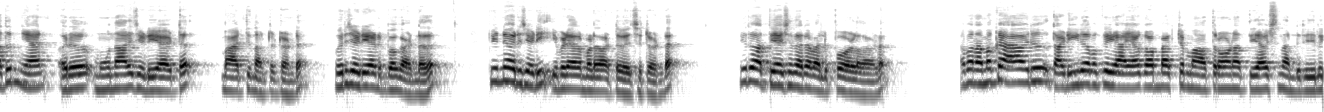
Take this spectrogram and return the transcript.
അതും ഞാൻ ഒരു മൂന്നാൽ ചെടിയായിട്ട് മാറ്റി നട്ടിട്ടുണ്ട്. ഒരു ചെടിയാണ് ഇപ്പോൾ കണ്ടത്. പിന്നെ ഒരു ചെടി ഇവിടെ നമ്മൾ നട്ട് വെച്ചിട്ടുണ്ട്. ഇതും അത്യാവശ്യം നല്ല വലുപ്പമുള്ളതാണ്. അപ്പോൾ നമുക്ക് ആ ഒരു തടിയിൽ നമുക്ക് യായാ കോമ്പാക്റ്റ് മാത്രമാണ് അത്യാവശ്യം നല്ല രീതിയിൽ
